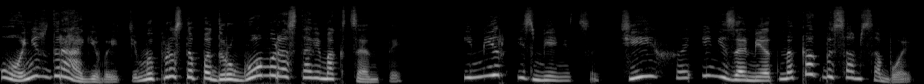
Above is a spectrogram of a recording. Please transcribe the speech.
О, не вздрагивайте, мы просто по-другому расставим акценты. И мир изменится, тихо и незаметно, как бы сам собой.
